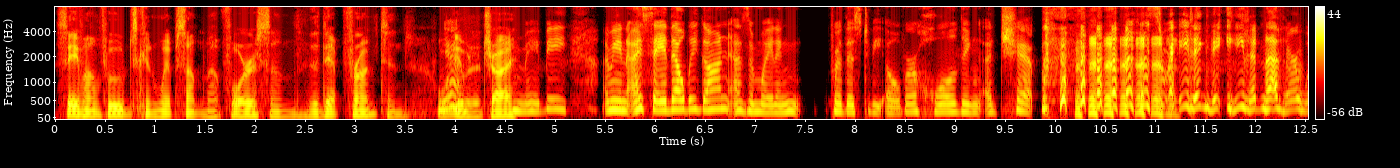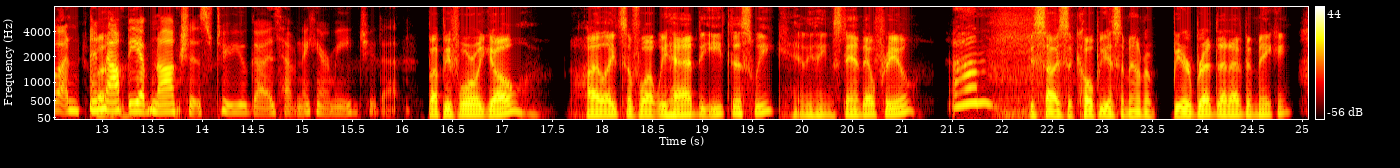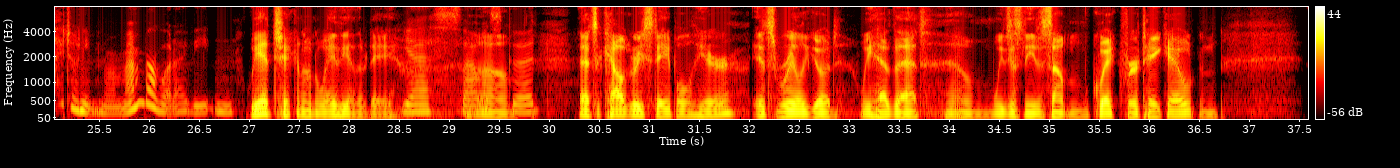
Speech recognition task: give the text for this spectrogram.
Save on Foods can whip something up for us on the dip front, and we'll Yeah. give it a try. Maybe. I mean, I say they'll be gone as I'm waiting for this to be over, holding a chip, just waiting to eat another one and But- not be obnoxious to you guys having to hear me chew that. But before we go, highlights of what we had to eat this week. Anything stand out for you Um, besides the copious amount of beer bread that I've been making? I don't even remember what I've eaten. We had chicken on the way the other day. Yes, that was Um, good. That's a Calgary staple here. It's really good. We had that. Um, we just needed something quick for takeout, and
